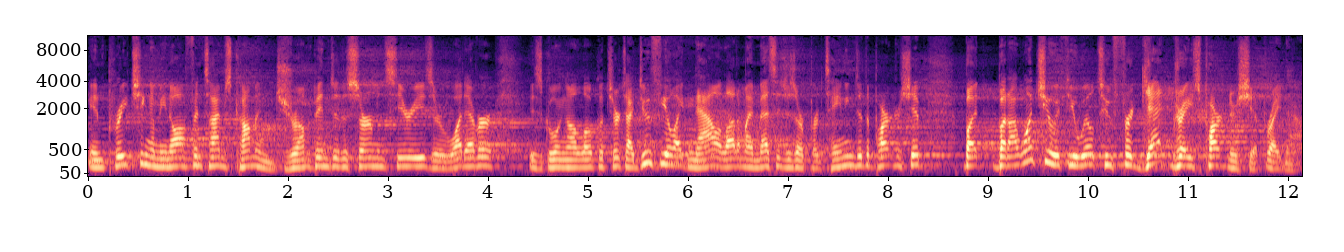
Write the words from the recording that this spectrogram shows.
in preaching. I mean, oftentimes come and jump into the sermon series or whatever is going on local church. I do feel like now a lot of my messages are pertaining to the partnership, but but I want you, if you will, to forget Grace Partnership right now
